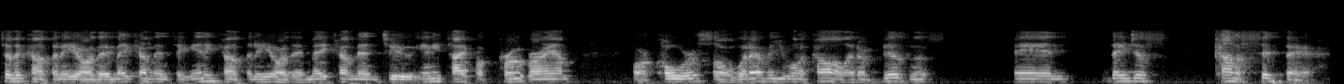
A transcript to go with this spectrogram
to the company, or they may come into any company, or they may come into any type of program or course or whatever you want to call it, or business, and they just kind of sit there.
